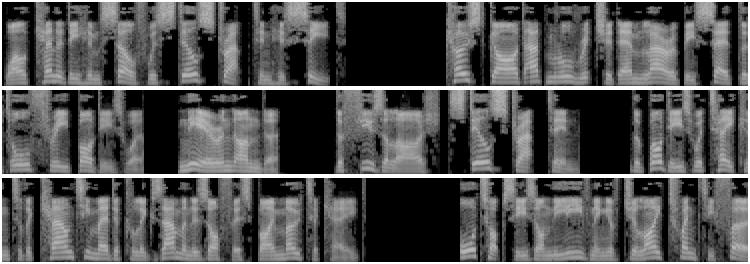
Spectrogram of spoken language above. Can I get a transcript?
while Kennedy himself was still strapped in his seat. Coast Guard Admiral Richard M. Larrabee said that all three bodies were near and under the fuselage, still strapped in. The bodies were taken to the county medical examiner's office by motorcade. Autopsies on the evening of July 21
